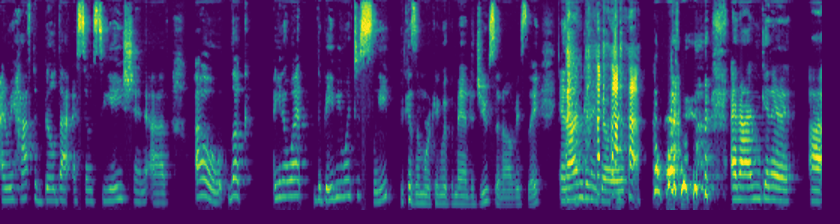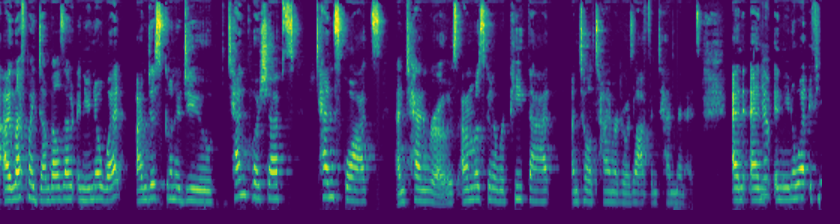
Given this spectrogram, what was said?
And we have to build that association of, oh, look, you know what? The baby went to sleep because I'm working with Amanda Jewson, obviously, and I'm gonna go and I'm gonna. Uh, I left my dumbbells out, and you know what? I'm just gonna do ten push-ups, ten squats, and ten rows. And I'm just gonna repeat that until a timer goes off in 10 minutes. And and yep. and you know what? If you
